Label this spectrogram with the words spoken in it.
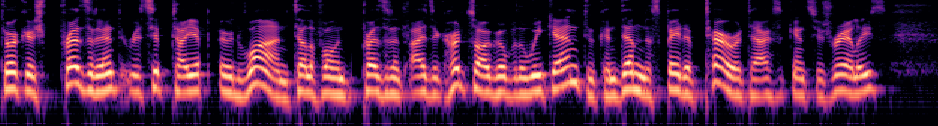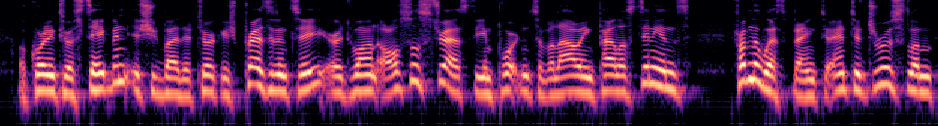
Turkish President Recep Tayyip Erdogan telephoned President Isaac Herzog over the weekend to condemn the spate of terror attacks against Israelis. According to a statement issued by the Turkish presidency, Erdogan also stressed the importance of allowing Palestinians from the West Bank to enter Jerusalem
